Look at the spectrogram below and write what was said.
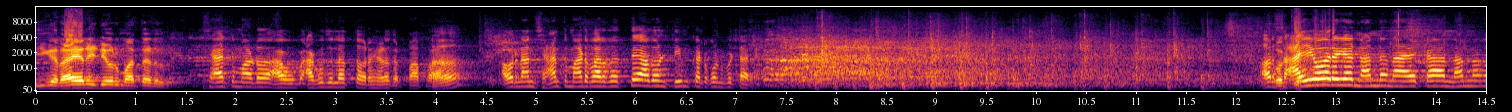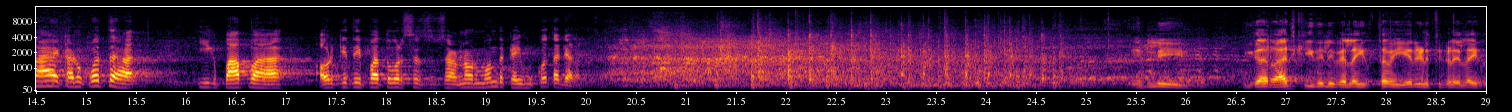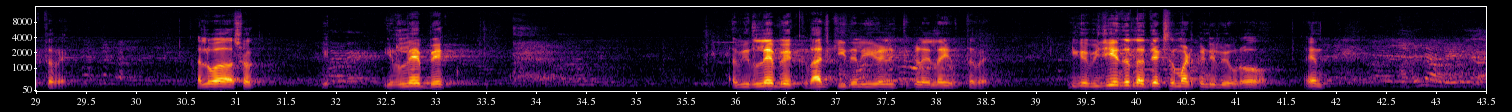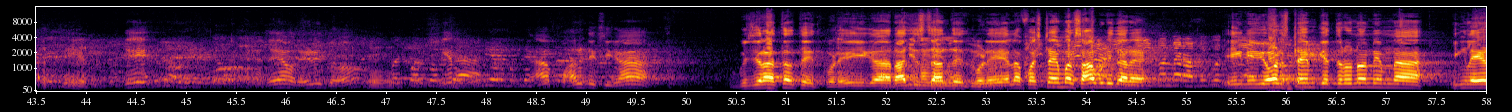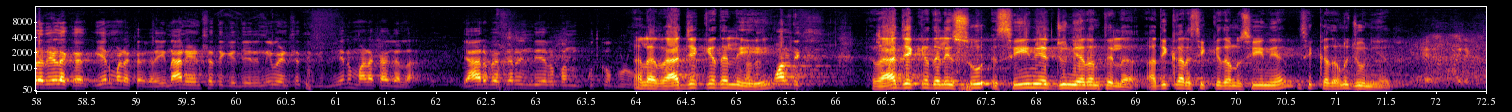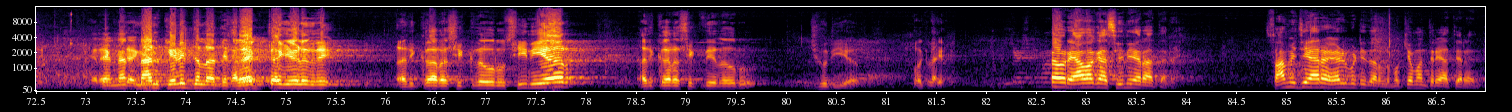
ಈಗ ರಾಯರೆಡ್ಡಿ ಅವರು ಮಾತಾಡಿದ್ರು. ಶಾಂತಿ ಮಾಡೋ ಆಗ್- ಆಗುದಿಲ್ಲ ಅಂತ ಅವ್ರು ಹೇಳಿದ್ರು ಪಾಪ? ಅವ್ರು ನಾನು ಶಾಂತಿ ಮಾಡಬಾರ್ದತ್ತೆ ಅದೊಂದು ಟೀಮ್ ಕಟ್ಕೊಂಡು ಬಿಟ್ಟಾರೆ. ಅವ್ರು ಸಾಯೋರಿಗೆ ನನ್ನ ನಾಯಕ ನನ್ನ ನಾಯಕ ಅನ್ಕೋತ ಈಗ ಪಾಪ ಅವ್ರಕ್ಕಿಂತ ಇಪ್ಪತ್ತು ವರ್ಷ ಸಣ್ಣವ್ರ ಮುಂದೆ ಕೈ ಮುಕ್ಕೋತ ಅಡ್ಯಾಡ ಇಲ್ಲಿ ಈಗ ರಾಜಕೀಯದಲ್ಲಿ ಇವೆಲ್ಲ ಇರ್ತವೆ ಏರಿಳಿತಗಳೆಲ್ಲ ಇರ್ತವೆ. ಅಲ್ವಾ ಅಶೋಕ್? ಇರಲೇಬೇಕು. ಅವು ಇರಲೇಬೇಕು. ರಾಜಕೀಯದಲ್ಲಿ ಹೇಳಿಕೆಗಳೆಲ್ಲ ಇರ್ತವೆ. ಈಗ ವಿಜಯೇಂದ್ರನ ಅಧ್ಯಕ್ಷರು ಮಾಡ್ಕೊಂಡಿಲ್ವ ಇವರು? ಏನು? ಅದೇ ಅವ್ರು ಪಾಲಿಟಿಕ್ಸ್ ಈಗ ಗುಜರಾತ್ ಅಂತ ಇದ್ಕೊಳ್ಳಿ, ಈಗ ರಾಜಸ್ಥಾನ್ ತೆಗೆದುಕೊಳ್ಳಿ ಎಲ್ಲ ಫಸ್ಟ್ ಟೈಮಲ್ಲಿ ಸಾಬಿಟ್ಟಿದ್ದಾರೆ ಈಗ ನೀವು ಏಳು ಟೈಮ್ ಗೆದ್ರು ನಿಮ್ನ ಹಿಂಗ್ಲ ಹೇಳೋದು ಹೇಳಕ್ಕ ಏನು ಮಾಡೋಕ್ಕಾಗಲ್ಲ? ಈಗ ನಾನು ಎಂಟು ಸತಿ ಗೆದ್ದಿದ್ದೀನಿ ನೀವು ಎಂಟು ಸತಿ ಗೆದ್ದಿದ್ದೀರಿ ಏನು ಮಾಡೋಕ್ಕಾಗಲ್ಲ. ಯಾರು ಬೇಕಾದ್ರೂ ಹಿಂದಿಯರು ಬಂದು ಕುತ್ಕೊಬಿಡು. ಅಲ್ಲ ರಾಜಕೀಯದಲ್ಲಿ ಪಾಲಿಟಿಕ್ಸ್ ರಾಜಕೀಯದಲ್ಲಿ ಸೂ ಸೀನಿಯರ್ ಜೂನಿಯರ್ ಅಂತಿಲ್ಲ. ಅಧಿಕಾರ ಸಿಕ್ಕಿದವನು ಸೀನಿಯರ್ ಸಿಕ್ಕದವನು ಜೂನಿಯರ್ ನಾನು ಕೇಳಿದ್ನಲ್ಲ ಕರೆಕ್ಟಾಗಿ ಕರೆಕ್ಟ್ ಆಗಿ ಹೇಳಿದ್ರಿ. ಅಧಿಕಾರ ಸಿಕ್ಕಿದವರು ಸೀನಿಯರ್ ಅಧಿಕಾರ ಸಿಕ್ಕದಿರೋರು ಜೂನಿಯರ್ ಓಕೆ ಅವ್ರು ಯಾವಾಗ ಸೀನಿಯರ್ ಆತಾರೆ? ಸ್ವಾಮೀಜಿ ಯಾರೋ ಹೇಳ್ಬಿಟ್ಟಿದಾರಲ್ಲ ಮುಖ್ಯಮಂತ್ರಿ ಆತಾರೆ ಅಂತ.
